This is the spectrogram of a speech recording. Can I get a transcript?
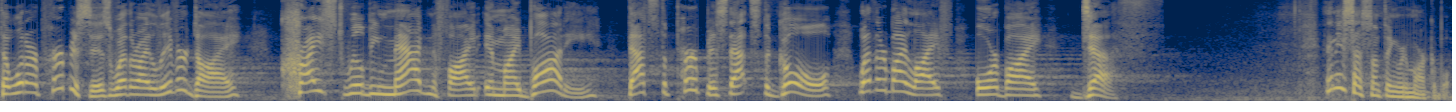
that what our purpose is, whether I live or die, Christ will be magnified in my body. That's the purpose, that's the goal, whether by life or by death. Then he says something remarkable.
